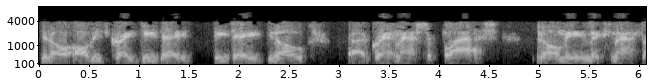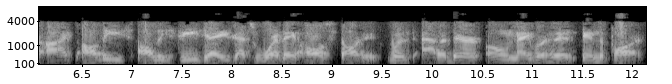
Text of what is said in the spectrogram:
you know, all these great DJs, DJ, you know, uh, Grandmaster Flash, you know what I mean, Mixmaster Ice, all these all these DJs, that's where they all started was out of their own neighborhood in the park.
